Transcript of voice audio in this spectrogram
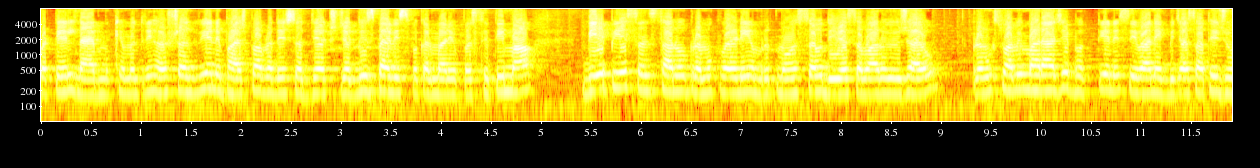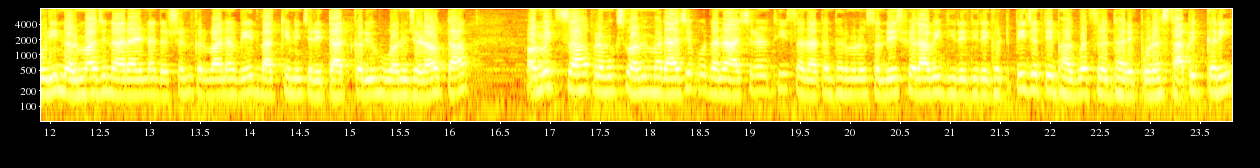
પટેલ, નાયબ મુખ્યમંત્રી હર્ષ સંઘવી અને ભાજપા પ્રદેશ અધ્યક્ષ જગદીશભાઈ વિશ્વકર્માની ઉપસ્થિતિમાં બીએપીએસ સંસ્થાનો પ્રમુખ વર્ણી અમૃત મહોત્સવ દિવ્ય સમારોહ યોજાયો. પ્રમુખ સ્વામી મહારાજે ભક્તિ અને સેવાને એકબીજા સાથે જોડી નર્માજ નારાયણના દર્શન કરવાના વેદ વાક્યને ચરિતાર્થ કર્યું હોવાનું જણાવતા અમિત શાહ પ્રમુખ સ્વામી મહારાજે પોતાના આચરણથી સનાતન ધર્મનો સંદેશ ફેલાવી ધીરે ધીરે ઘટતી જતી ભાગવત શ્રદ્ધાને પુનઃ સ્થાપિત કરી.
